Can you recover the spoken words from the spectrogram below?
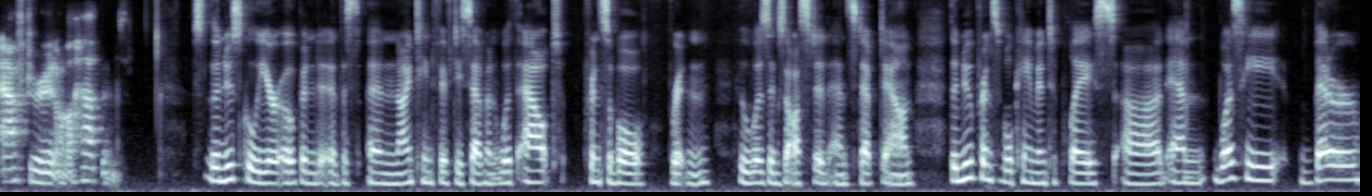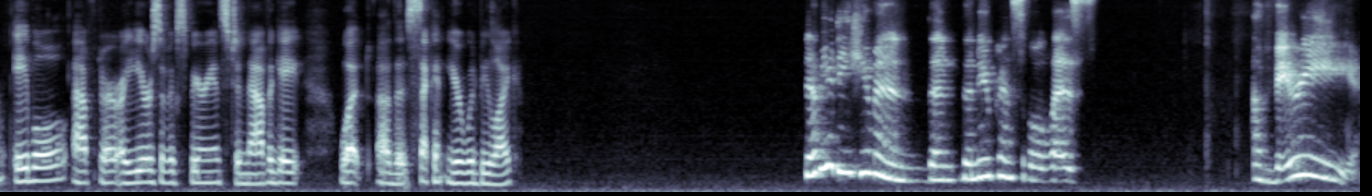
after it all happened. So the new school year opened in 1957 without Principal Brittain who was exhausted and stepped down. The new principal came into place, uh, and was he better able, after years of experience, to navigate what uh, the second year would be like? W.D. Human, the, the new principal, was a very,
